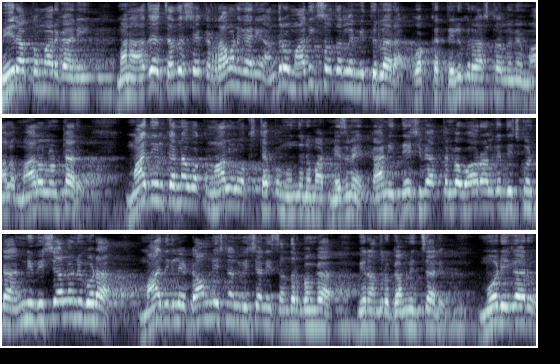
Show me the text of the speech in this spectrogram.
మీరా కుమార్ కానీ మన అజయ్ చంద్రశేఖర్ రావణ్ కానీ అందరూ మాదిక సోదరులే మిత్రులారా. ఒక్క తెలుగు రాష్ట్రాల్లోనే మాల మాలలు ఉంటారు మాదిల కన్నా ఒక మాలలు ఒక స్టెప్ ముందన్నమాట నిజమే. కానీ దేశవ్యాప్తంగా ఓవరాల్గా తీసుకుంటే అన్ని విషయాల్లోని కూడా మాదిగలే డామినేషన్ అనే విషయాన్ని సందర్భంగా మీరు అందరూ గమనించాలి. మోడీ గారు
